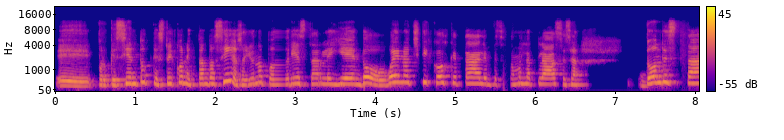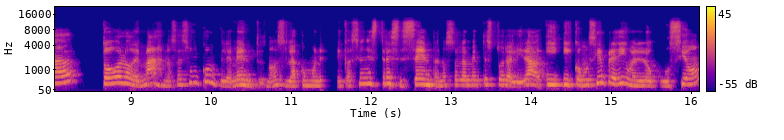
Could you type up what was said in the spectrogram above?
Eh, porque siento que estoy conectando así, o sea, yo no podría estar leyendo, bueno chicos, ¿qué tal? Empezamos la clase, o sea, ¿dónde está todo lo demás, ¿no? Es un complemento, ¿no? La comunicación es 360, no solamente es tu oralidad. Y, y como siempre digo, en locución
